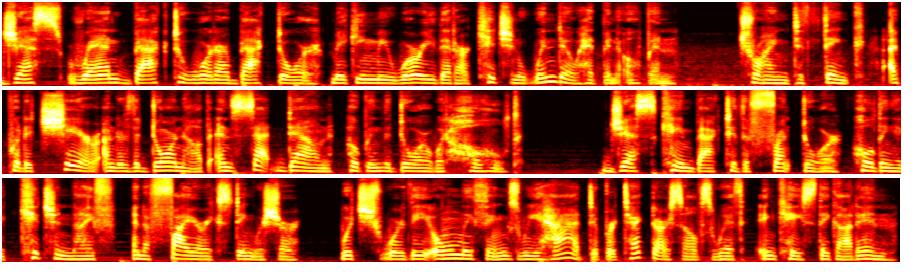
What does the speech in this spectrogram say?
Jess ran back toward our back door, making me worry that our kitchen window had been open. Trying to think, I put a chair under the doorknob and sat down, hoping the door would hold. Jess came back to the front door, holding a kitchen knife and a fire extinguisher, which were the only things we had to protect ourselves with in case they got in.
